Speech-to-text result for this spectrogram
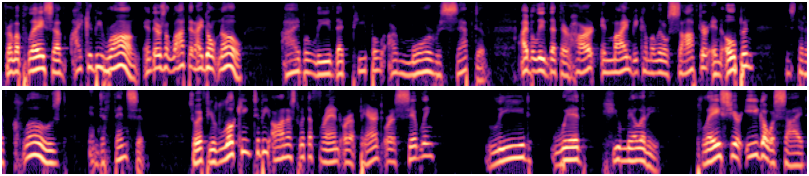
from a place of, I could be wrong, and there's a lot that I don't know, I believe that people are more receptive. I believe that their heart and mind become a little softer and open instead of closed and defensive. So if you're looking to be honest with a friend or a parent or a sibling, lead with humility. Place your ego aside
